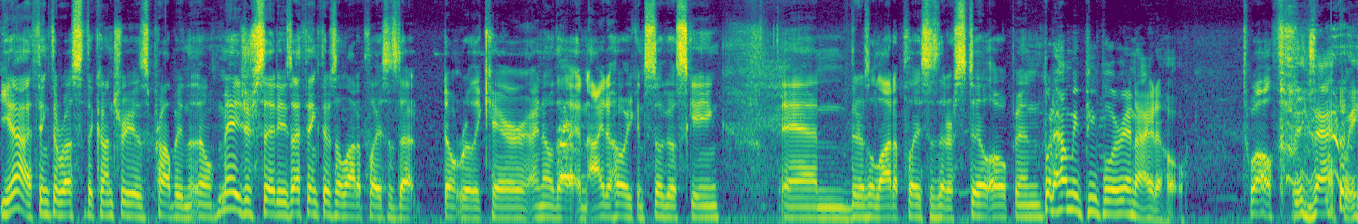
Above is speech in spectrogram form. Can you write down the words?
Yeah, I think the rest of the country is probably in the well, major cities. I think there's a lot of places that don't really care. I know that in Idaho you can still go skiing, and there's a lot of places that are still open. But how many people are in Idaho? 12. Exactly.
